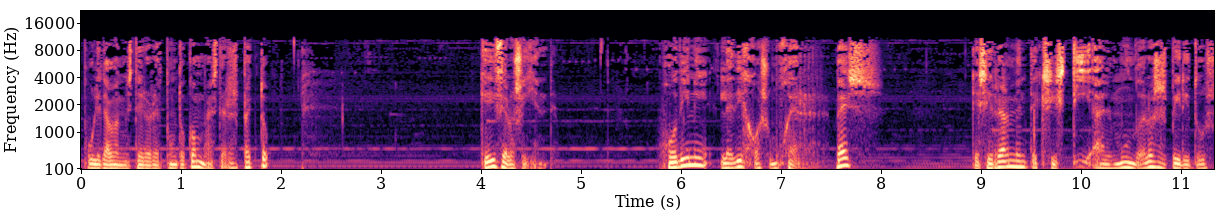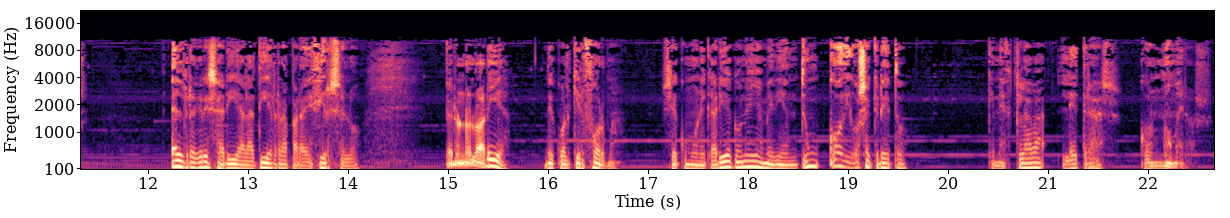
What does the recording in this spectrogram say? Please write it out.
publicado en misteriored.com a este respecto, que dice lo siguiente. Houdini le dijo a su mujer, ¿ves? Que si realmente existía el mundo de los espíritus, él regresaría a la Tierra para decírselo, pero no lo haría de cualquier forma. Se comunicaría con ella mediante un código secreto que mezclaba letras con números.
